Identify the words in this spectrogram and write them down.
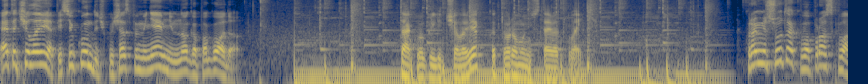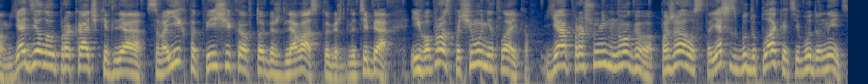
Это человек, и секундочку, сейчас поменяем немного погоду. Так выглядит человек, которому не ставят лайки. Кроме шуток, вопрос к вам. Я делаю прокачки для своих подписчиков, то бишь для вас, то бишь для тебя. И вопрос, почему нет лайков? Я прошу немногого, пожалуйста, я сейчас буду плакать и буду ныть.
